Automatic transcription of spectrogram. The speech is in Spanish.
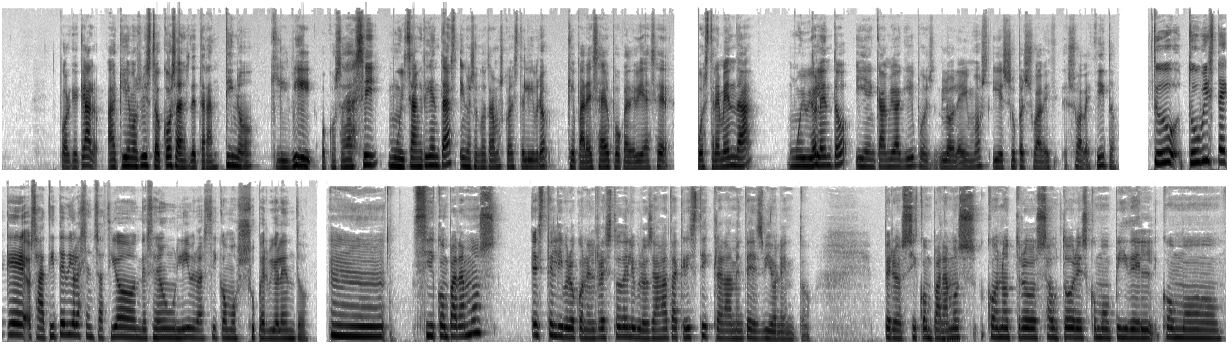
Porque claro, aquí hemos visto cosas de Tarantino, Kill Bill o cosas así, muy sangrientas, y nos encontramos con este libro que para esa época debía ser pues tremenda, muy violento, y en cambio aquí pues lo leímos y es súper suave, suavecito. ¿Tú, ¿Tú viste que, o sea, a ti te dio la sensación de ser un libro así como súper violento? Mm, si comparamos este libro con el resto de libros de Agatha Christie, claramente es violento. Pero si comparamos mm. con otros autores como Pidel, como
